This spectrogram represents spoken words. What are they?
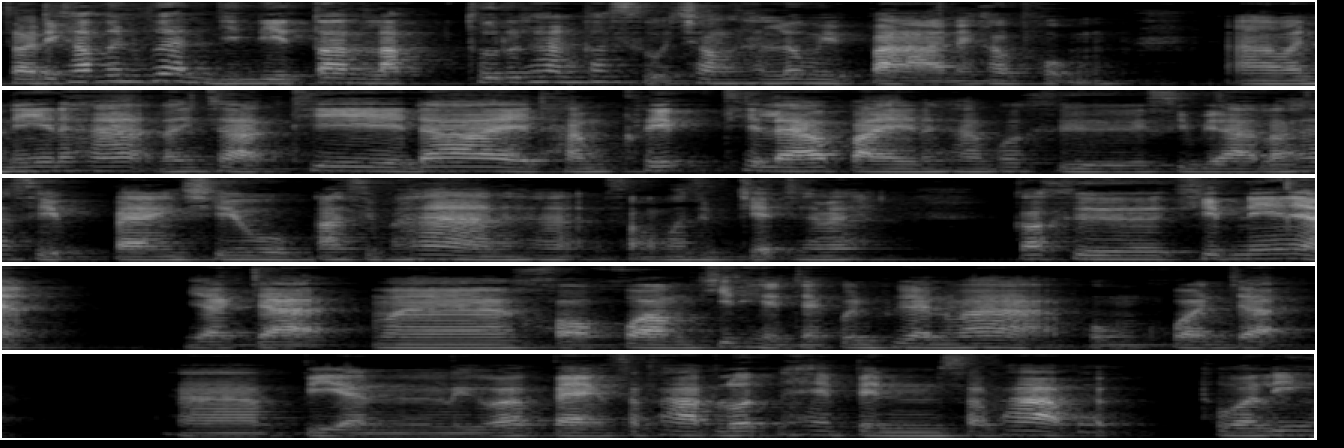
สวัสดีครับเพื่อนๆยินดีต้อนรับทุกท่านเข้าสู่ช่องฮัลโหลมีปลานะครับผมวันนี้นะฮะหลังจากที่ได้ทำคลิปที่แล้วไปนะครับก็คือ CBR 150 แปลงชิล R15 นะฮะ2017 ใช่ไหมก็คือคลิปนี้เนี่ยอยากจะมาขอความคิดเห็นจากเพื่อนๆว่าผมควรจะเปลี่ยนหรือว่าแปลงสภาพรถให้เป็นสภาพแบบทัวริง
